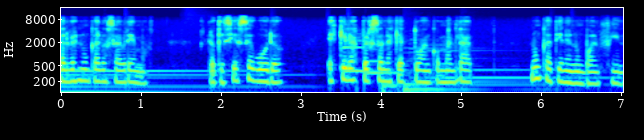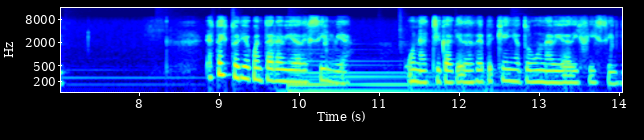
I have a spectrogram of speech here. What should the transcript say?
Tal vez nunca lo sabremos. Lo que sí es seguro es que las personas que actúan con maldad nunca tienen un buen fin. Esta historia cuenta la vida de Silvia, una chica que desde pequeña tuvo una vida difícil.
